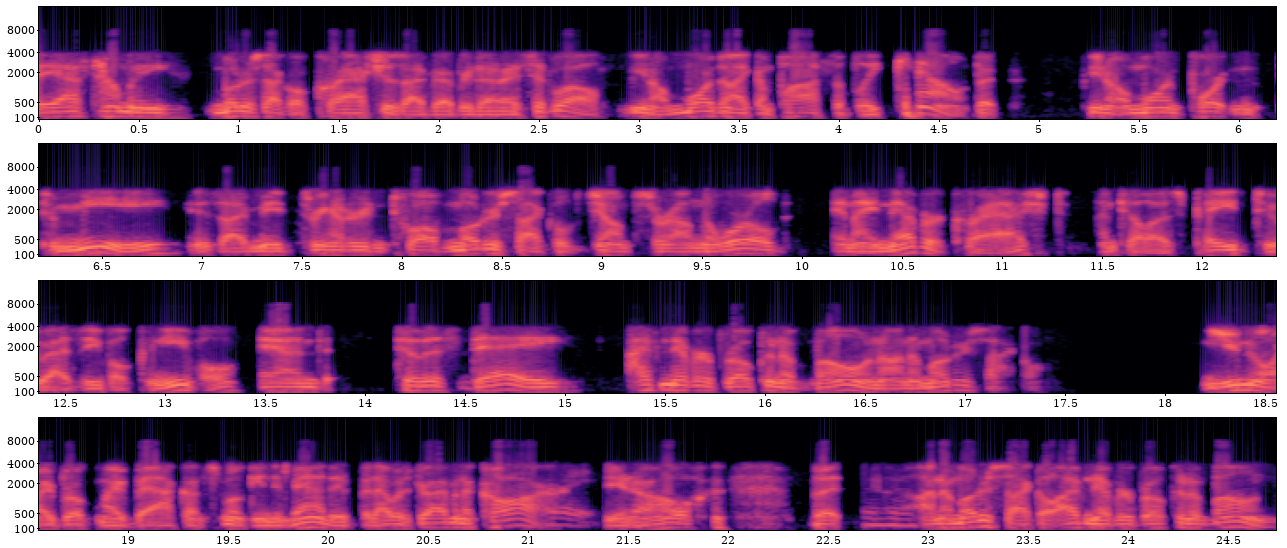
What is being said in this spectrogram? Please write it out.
they asked how many motorcycle crashes I've ever done. I said, well, you know, more than I can possibly count. But, you know, more important to me is I made 312 motorcycle jumps around the world and I never crashed until I was paid to as Evel Knievel. And to this day, I've never broken a bone on a motorcycle. You know, I broke my back on Smokey and the Bandit, but I was driving a car, right. you know. but mm-hmm. on a motorcycle, I've never broken a bone.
